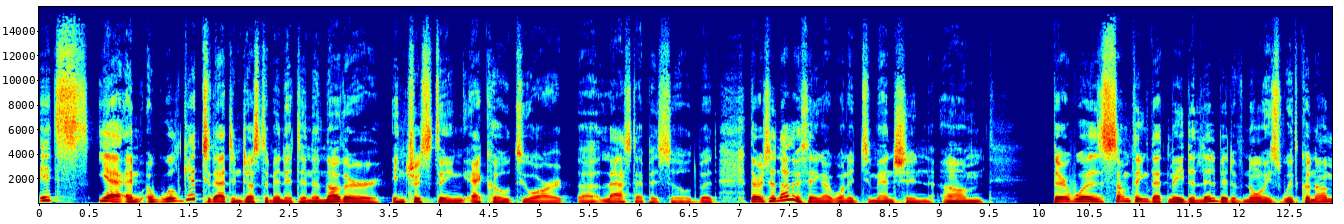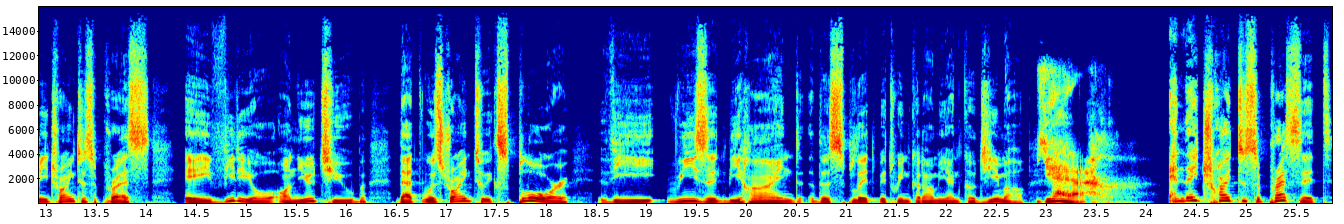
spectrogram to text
It's yeah, and we'll get to that in just a minute. And another interesting echo to our uh, last episode. But there's another thing I wanted to mention. Um, there was something that made a little bit of noise with Konami trying to suppress a video on YouTube that was trying to explore the reason behind the split between Konami and Kojima. Yeah. And they tried to suppress it.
